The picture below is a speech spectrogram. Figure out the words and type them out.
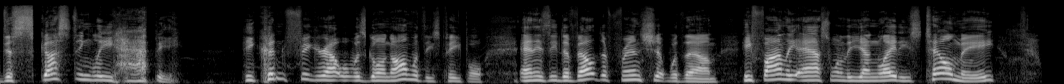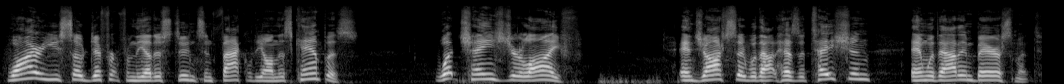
disgustingly happy. He couldn't figure out what was going on with these people. And as he developed a friendship with them, he finally asked one of the young ladies, Tell me, why are you so different from the other students and faculty on this campus? What changed your life? And Josh said, without hesitation and without embarrassment,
